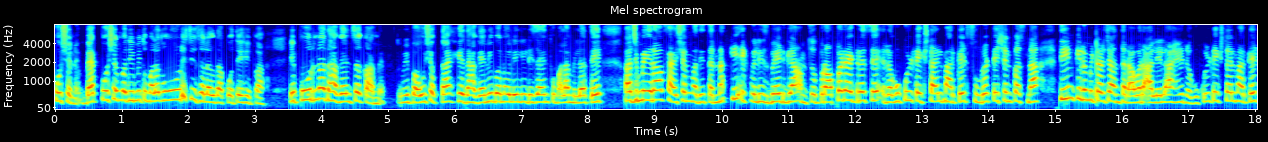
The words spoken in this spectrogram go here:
पोर्शन आहे. बॅक पोर्शनमध्ये मी तुम्हाला थोडीशी झलक दाखवते हे पहा. हे पूर्ण धाग्यांचं काम आहे. तुम्ही पाहू शकता हे धाग्यांनी बनवलेली डिझाईन तुम्हाला मिळते अजमेरा फॅशनमध्ये तर नक्की एक वेळीस भेट घ्या. आमचं प्रॉपर ॲड्रेस आहे रघुकुल टेक्सटाईल मार्केट सुरत स्टेशनपासून तीन किलोमीटरच्या अंतरावर आलेलं आहे रघुकुल टेक्सटाईल मार्केट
